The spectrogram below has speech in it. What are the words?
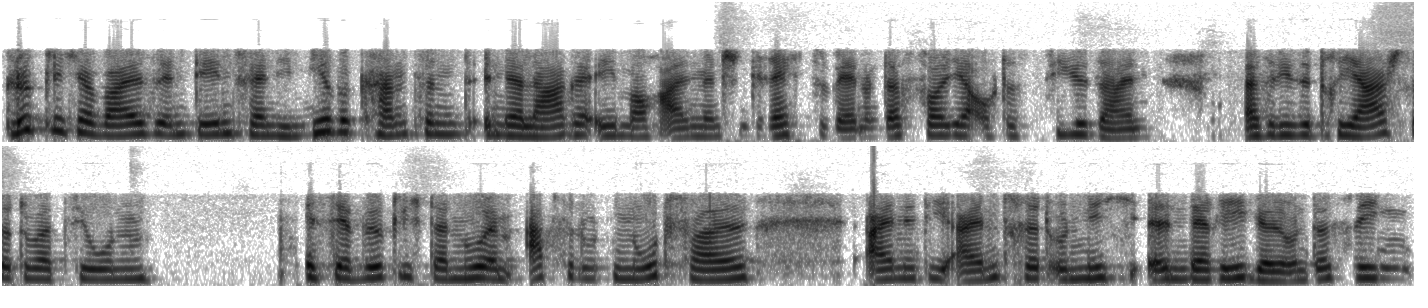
glücklicherweise in den Fällen, die mir bekannt sind, in der Lage, eben auch allen Menschen gerecht zu werden. Und das soll ja auch das Ziel sein. Also diese Triage-Situation ist ja wirklich dann nur im absoluten Notfall eine, die eintritt und nicht in der Regel. Und deswegen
